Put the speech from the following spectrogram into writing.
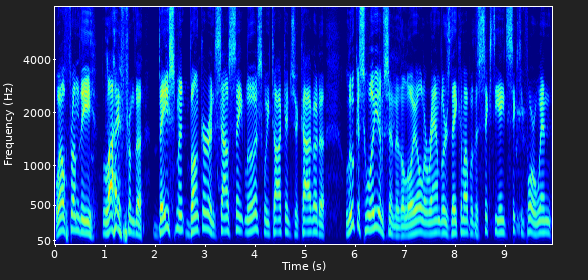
Well, from the live from the basement bunker in South St. Louis, we talk in Chicago to Lucas Williamson of the Loyola Ramblers. They come up with a 68-64 win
